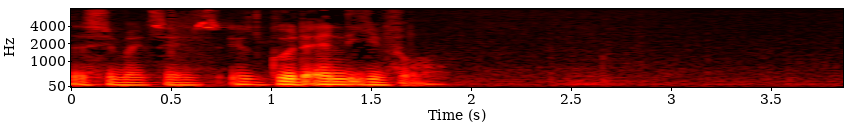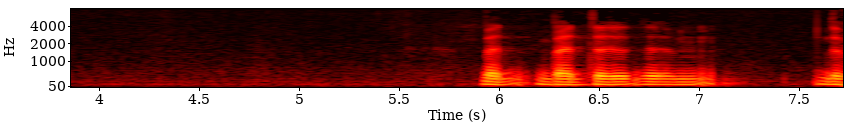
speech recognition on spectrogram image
This you might say is, is good and evil. But but the, the the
